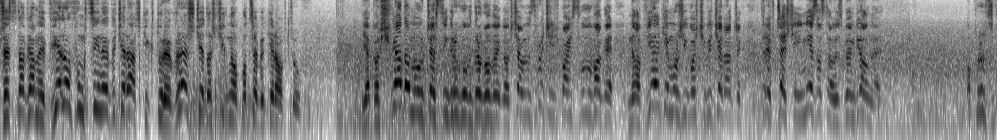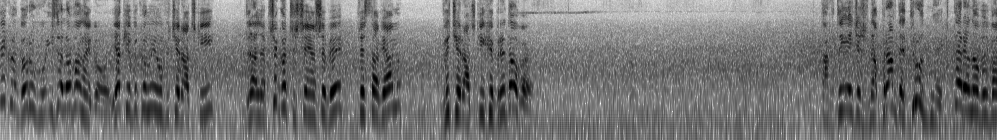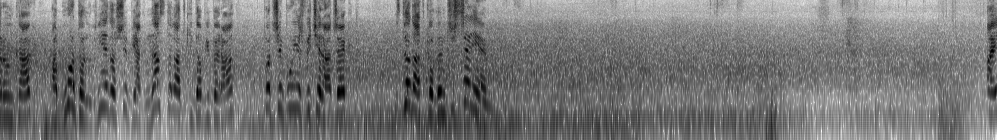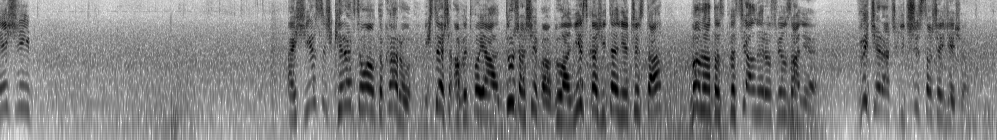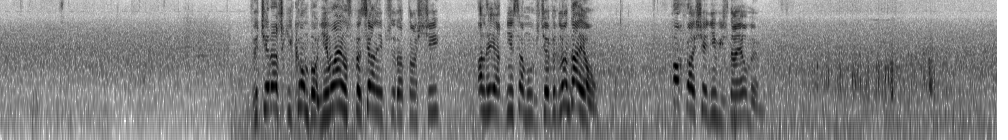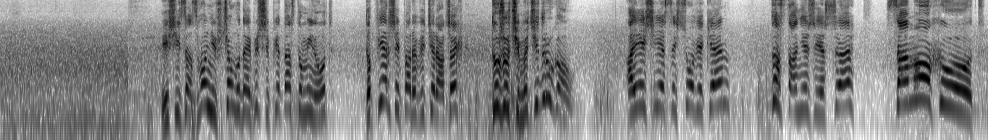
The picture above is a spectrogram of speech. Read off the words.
Przedstawiamy wielofunkcyjne wycieraczki, które wreszcie dościgną potrzeby kierowców. Jako świadomy uczestnik ruchu drogowego chciałbym zwrócić Państwu uwagę na wielkie możliwości wycieraczek, które wcześniej nie zostały zgłębione. Oprócz zwykłego ruchu izolowanego, jakie wykonują wycieraczki, dla lepszego czyszczenia szyby przedstawiam wycieraczki hybrydowe. A gdy jedziesz w naprawdę trudnych, terenowych warunkach, a błoto lgnie do szyb jak nastolatki do bibera, potrzebujesz wycieraczek z dodatkowym czyszczeniem. A jeśli... A jeśli jesteś kierowcą autokaru i chcesz, aby twoja duża szyba była nieskazitelnie czysta, mam na to specjalne rozwiązanie. Wycieraczki 360. Wycieraczki combo nie mają specjalnej przydatności, ale jak niesamowicie wyglądają. Pochwal się nimi znajomym. Jeśli zadzwonisz w ciągu najbliższych 15 minut do pierwszej pary wycieraczek, dorzucimy ci drugą. A jeśli jesteś człowiekiem, dostaniesz jeszcze samochód!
